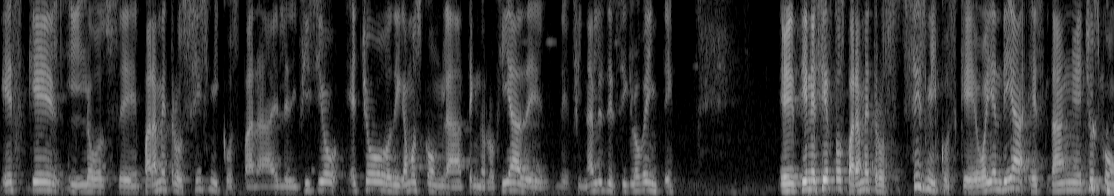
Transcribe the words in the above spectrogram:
es que los eh, parámetros sísmicos para el edificio hecho, digamos, con la tecnología de, finales del siglo XX, eh, tiene ciertos parámetros sísmicos que hoy en día están hechos con,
